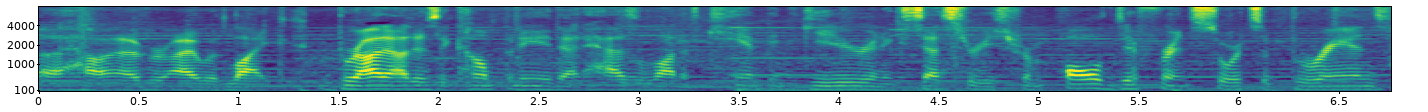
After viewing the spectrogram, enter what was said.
uh, however I would like. Broadout is a company that has a lot of camping gear and accessories from all different sorts of brands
